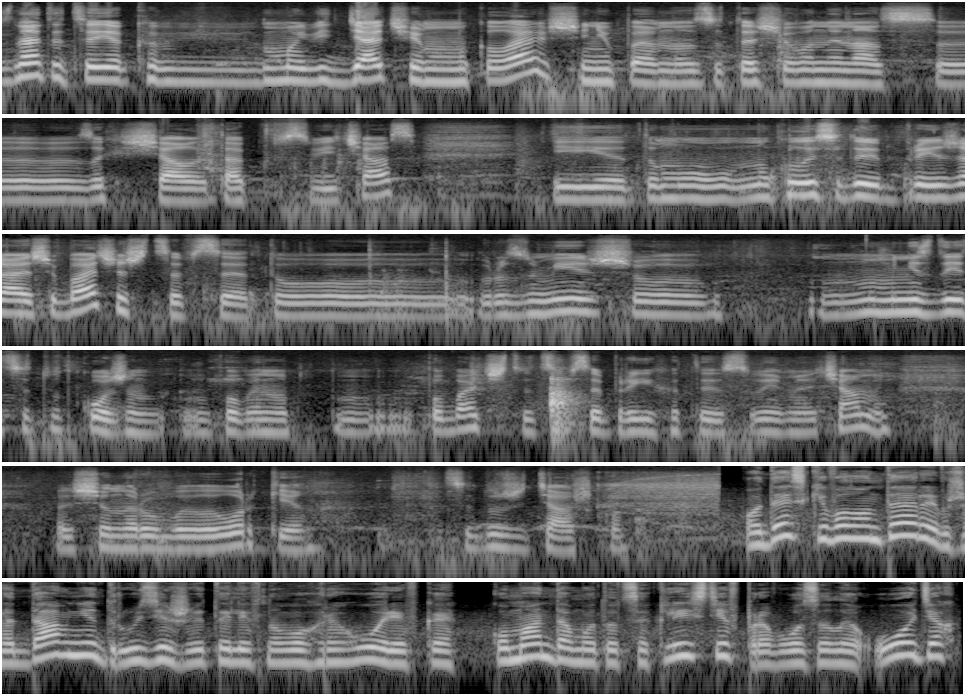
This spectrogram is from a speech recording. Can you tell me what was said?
Знаєте, це як ми віддячуємо Миколаївщині, певно, за те, що вони нас е, захищали так в свій час. І тому, ну, коли сюди приїжджаєш і бачиш це все, то розумієш, що ну, мені здається, тут кожен повинен побачити це все, приїхати своїми очами, що наробили орки. Це дуже тяжко. Одеські волонтери вже давні друзі жителів Новогригорівки. Команда мотоциклістів привозили одяг,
